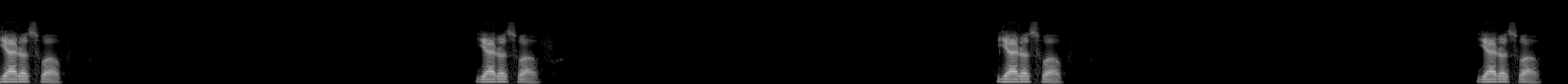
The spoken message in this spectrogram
Yaroslav, Yaroslav, Yaroslav, Yaroslav,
